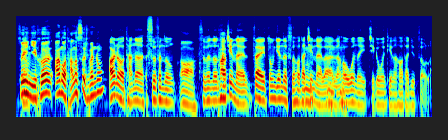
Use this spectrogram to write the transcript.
所以你和阿诺谈了四十分钟？Arnold 谈了十分钟哦，十分钟。他进来在中间的时候，他进来了，然后问了几个问题，然后他就走了。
